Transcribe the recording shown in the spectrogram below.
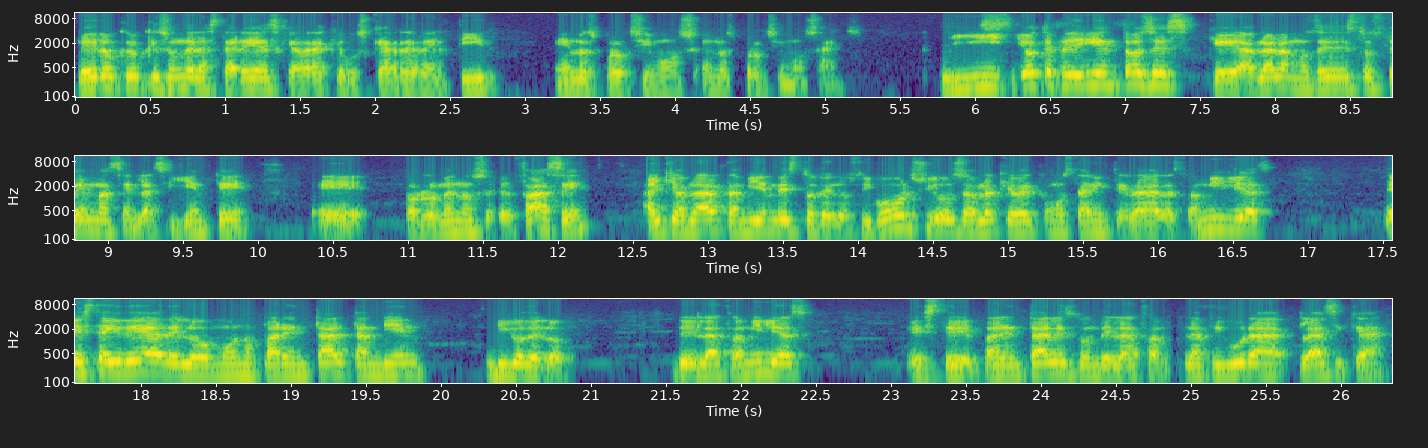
pero creo que son de las tareas que habrá que buscar revertir en los próximos, en los próximos años. Y yo te pediría entonces que habláramos de estos temas en la siguiente, eh, por lo menos, eh, fase. Hay que hablar también de esto de los divorcios, habrá que ver cómo están integradas las familias. Esta idea de lo monoparental también, digo, de, lo, de las familias este, parentales, donde la, figura clásica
